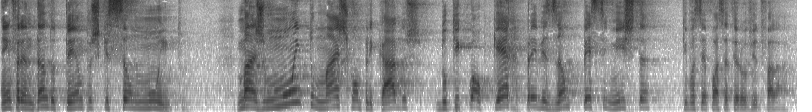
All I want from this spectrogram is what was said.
enfrentando tempos que são muito, mas muito mais complicados do que qualquer previsão pessimista que você possa ter ouvido falar.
